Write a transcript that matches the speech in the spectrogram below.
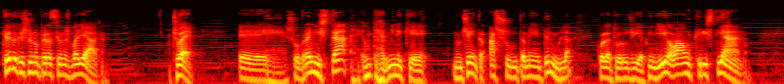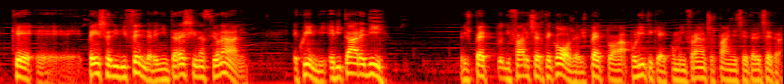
credo che sia un'operazione sbagliata. Cioè, eh, sovranista è un termine che non c'entra assolutamente nulla con la teologia. Quindi io ho un cristiano che eh, pensa di difendere gli interessi nazionali e quindi evitare di, rispetto, di fare certe cose rispetto a politiche come in Francia, Spagna, eccetera, eccetera,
